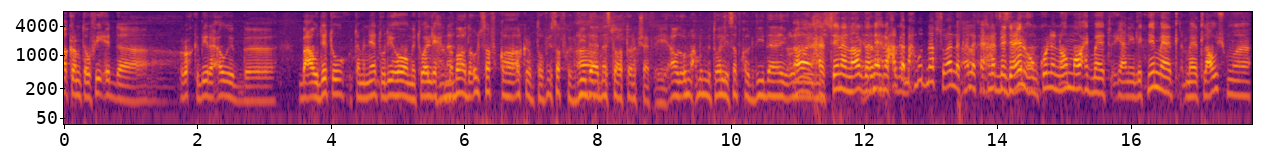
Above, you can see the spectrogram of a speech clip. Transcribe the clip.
أكرم توفيق إدى روح كبيرة قوي ب- بعودته وتمنياته ليه هو متولي. إحنا بقعد أقول صفقة أكرم توفيق صفقة جديدة. آه. الناس تقعد تقول لك شايف إيه؟ أقعد أقول محمود متولي صفقة جديدة يقول آه حسينا النهارده يعني إن إحنا حتى كنا محمود نفسه قال لك قال لك إحنا حاسس بندعي لهم كنا إن هم واحد ما يت... يعني الاثنين ما, يت... ما يطلعوش م... ربنا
